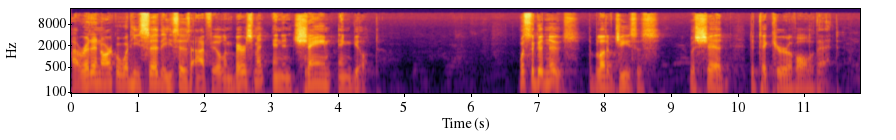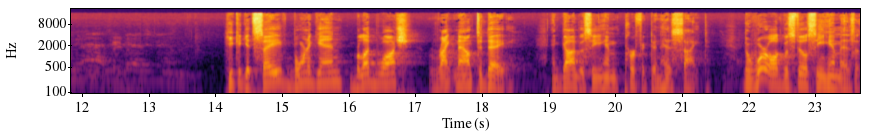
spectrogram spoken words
I read an article what he said. That he says, I feel embarrassment and in shame and guilt. What's the good news? The blood of Jesus was shed to take care of all of that. He could get saved, born again, blood washed right now, today, and God would see him perfect in his sight. The world would still see him as a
